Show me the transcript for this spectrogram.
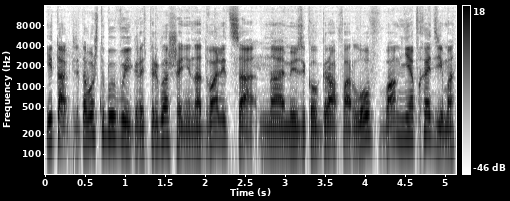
Итак, для того, чтобы выиграть приглашение на два лица на мюзикл «Граф Орлов», вам необходимо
